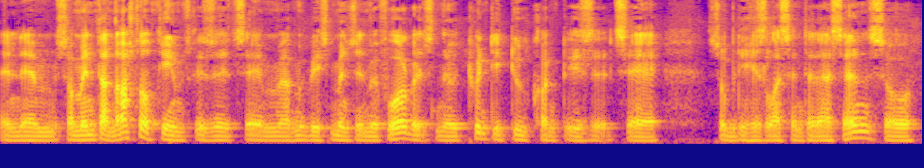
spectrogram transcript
And um, some international teams, because it's, um, maybe mentioned before, but it's now 22 countries that uh, somebody has listened to this in. So,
